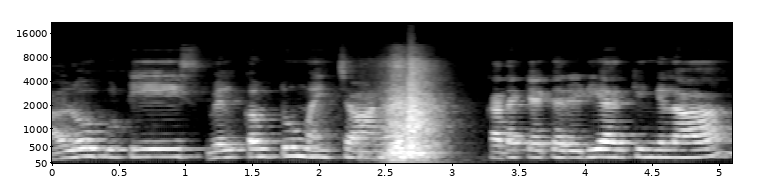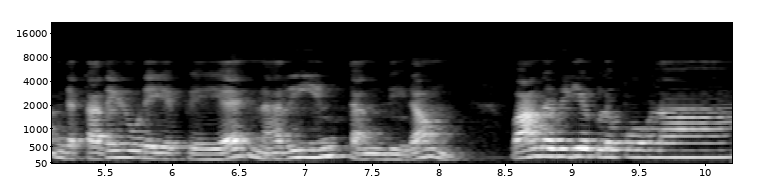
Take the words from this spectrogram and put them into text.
ஹலோ குட்டீஸ். வெல்கம் டு மை சேனல் கதை கேட்க ரெடியாக இருக்கீங்களா? இந்த கதையுடைய பெயர் நரியின் தந்திரம். வாங்க வீடியோக்குள்ளே போகலாம்.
